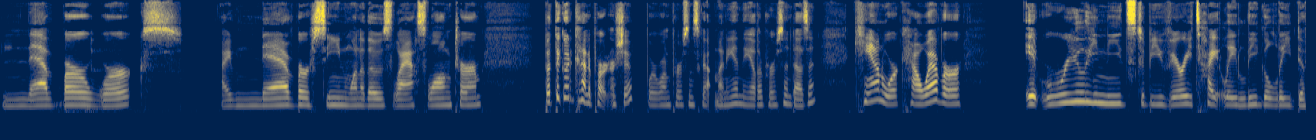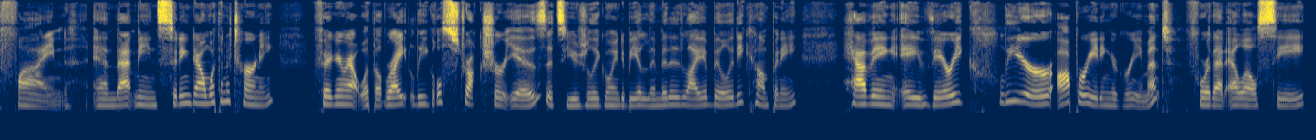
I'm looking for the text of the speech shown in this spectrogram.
never works. I've never seen one of those last long term. But the good kind of partnership, where one person's got money and the other person doesn't, can work. However, it really needs to be very tightly legally defined. And that means sitting down with an attorney, figuring out what the right legal structure is. It's usually going to be a limited liability company, having a very clear operating agreement for that LLC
